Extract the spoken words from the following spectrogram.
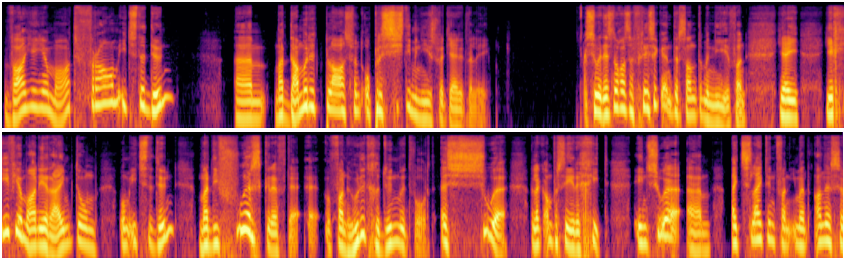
waar jy jou maat vra om iets te doen, ehm um, maar dan moet dit plaasvind op presies die manier wat jy dit wil hê. So dis nogals 'n vreeslike interessante manier van jy jy gee vir jou maar die ruimte om om iets te doen, maar die voorskrifte uh, van hoe dit gedoen moet word is so, wil ek amper sê rigied en so ehm um, uitsluitend van iemand anders se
